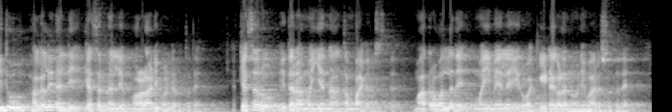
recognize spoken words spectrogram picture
ಇದು ಹಗಲಿನಲ್ಲಿ ಕೆಸರಿನಲ್ಲಿ ಹೊರಳಾಡಿಕೊಂಡಿರುತ್ತದೆ ಕೆಸರು ಇದರ ಮೈಯನ್ನು ತಂಪಾಗಿರಿಸುತ್ತದೆ. ಮಾತ್ರವಲ್ಲದೆ ಮೈ ಮೇಲೆ ಇರುವ ಕೀಟಗಳನ್ನು ನಿವಾರಿಸುತ್ತದೆ.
